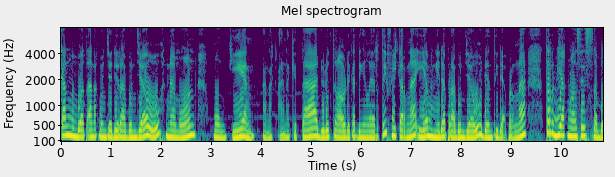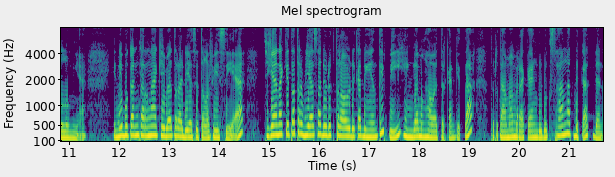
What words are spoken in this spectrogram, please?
akan membuat anak menjadi rabun jauh, namun mungkin anak-anak kita duduk terlalu dekat dengan layar TV karena ia mengidap rabun jauh dan tidak pernah terdiagnosis sebelumnya. Ini bukan karena akibat radiasi televisi ya. Jika anak kita terbiasa duduk terlalu dekat dengan TV hingga mengkhawatirkan kita, terutama mereka yang duduk sangat dekat dan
